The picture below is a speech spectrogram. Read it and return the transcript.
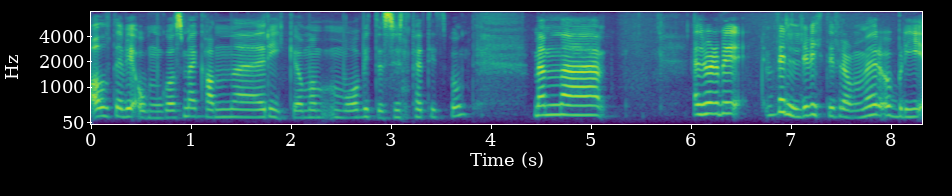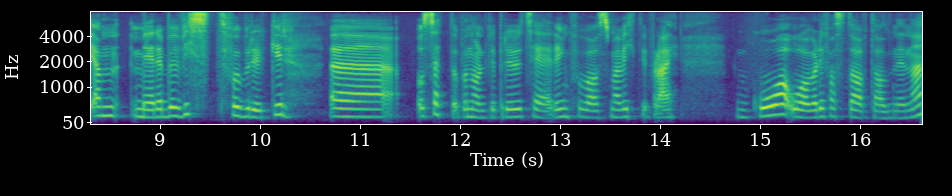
Alt det vi omgås med, kan uh, ryke og må, byttes ut på et tidspunkt. Men uh, jeg tror det blir veldig viktig framover å bli en mer bevisst forbruker. Eh, og sette opp en ordentlig prioritering for hva som er viktig for deg. Gå over de faste avtalene dine,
